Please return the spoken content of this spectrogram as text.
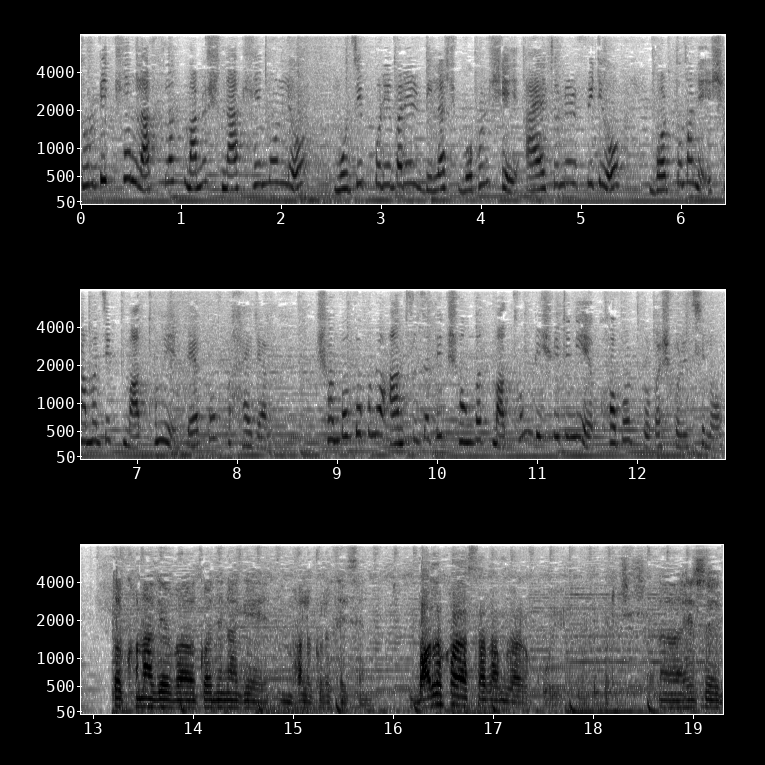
দুর্ভিক্ষে লাখ লাখ মানুষ না খেয়ে মরলেও মুজিব পরিবারের বিলাসবহুল সেই আয়োজনের ভিডিও বর্তমানে সামাজিক মাধ্যমে ব্যাপক ভাইরাল। সম্ভাব্য কোনো আন্তর্জাতিক সংবাদ মাধ্যম বিষয়টি নিয়ে খবর প্রকাশ করেছিল। তখন আগে বা কদিন আগে ভালো করে খাইছেন? ভালো খাওয়া স্যার আমরা করি he said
